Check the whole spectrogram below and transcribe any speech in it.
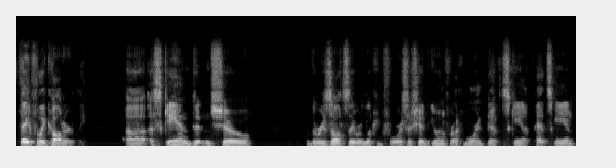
Thankfully, caught early. Uh, a scan didn't show the results they were looking for, so she had to go in for like a more in-depth scan, a PET scan,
